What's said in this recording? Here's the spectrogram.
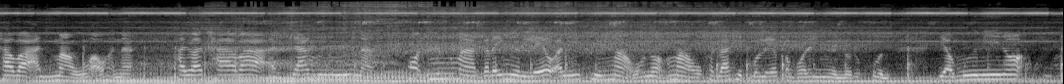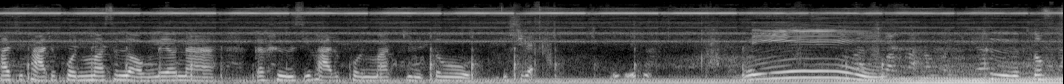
ถ้าว่าอันเหมาเอาหั่นนะคันว่าถ้าว่าอันจ้างมือน่ะฮอดมือมาก็ได้เงินแล้ว อันนี้คือเหมาเนาะเหมาคันว่าเฮ็ดบ่แล้วก็บ่ได้เงินเนาะทุกคน เดี๋ยวมื้อนี้เนาะ พาสิพาทุกคนมาฉลองแล้วนา ก็คือสิพาทุกคนมากินโตอีกสิแหละนี่คือตัวฝ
